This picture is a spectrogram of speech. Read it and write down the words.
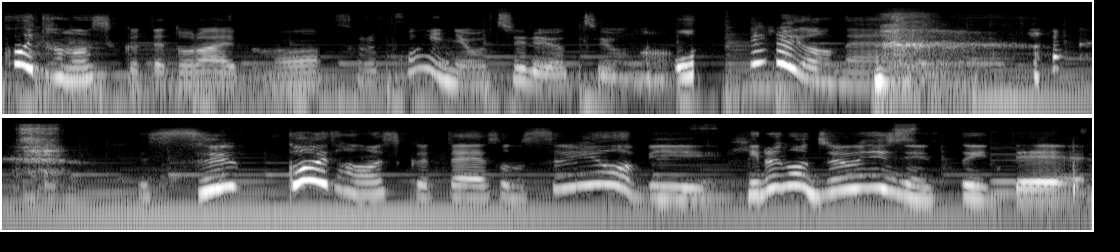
ごい楽しくてドライブも。それ恋に落ちるやつよな。出るよね。すっごい楽しくてその水曜日昼の12時に着いて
